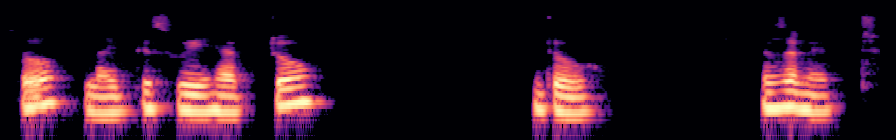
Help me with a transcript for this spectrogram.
So like this we have to do, isn't it?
